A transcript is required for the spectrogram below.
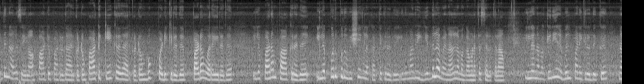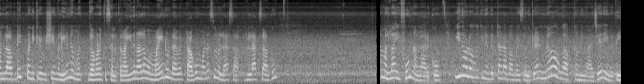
எதுனாலும் செய்யலாம். பாட்டு பாடுறதா இருக்கட்டும் பாட்டு கேட்குறதா இருக்கட்டும் புக் படிக்கிறது படம் வரைகிறது இல்லை படம் பார்க்குறது இல்லை புது புது விஷயங்களை கற்றுக்கிறது இந்த மாதிரி எதில் வேணாலும் நம்ம கவனத்தை செலுத்தலாம். இல்லை நம்ம கெரியரை பில்ட் பண்ணிக்கிறதுக்கு நம்மளை அப்டேட் பண்ணிக்கிற விஷயங்களையும் நம்ம கவனத்தை செலுத்தலாம். இதனால் நம்ம மைண்டும் டைவெக்ட் ஆகும் மனசும் ரிலாக்ஸ் ஆ ரிலாக்ஸ் ஆகும். நம்ம லைஃப்பும் நல்லாயிருக்கும் இதோட உங்ககிட்ட இந்த டாடா பாபாய் சொல்லிக்கிறேன். நான் உங்கள் அப்கமிங் ஆஜய் ரேவதி.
